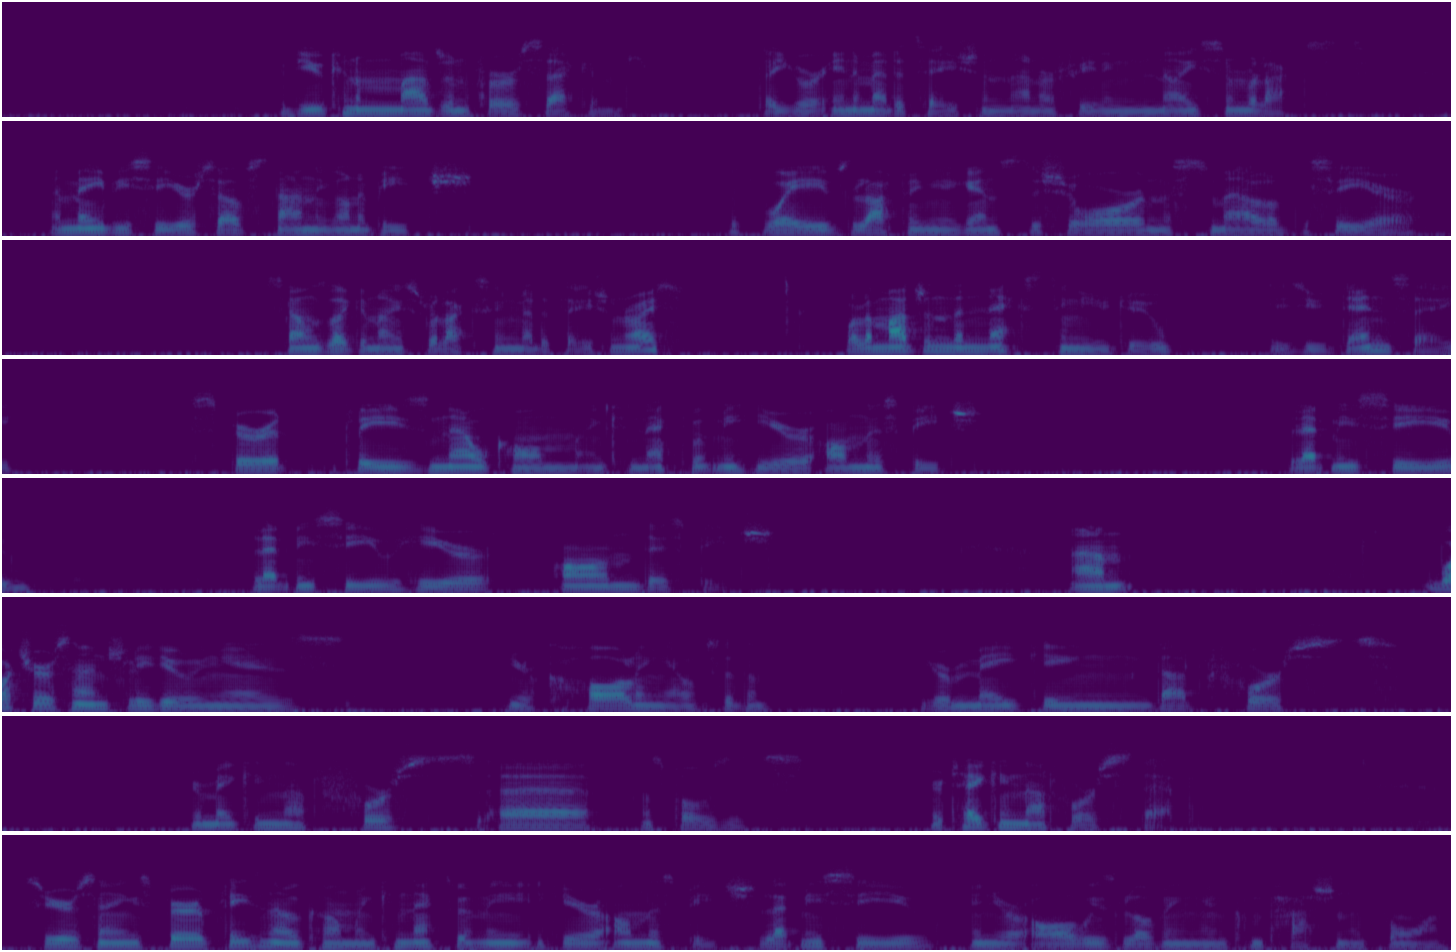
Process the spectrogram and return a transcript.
If you can imagine for a second that you are in a meditation and are feeling nice and relaxed, and maybe see yourself standing on a beach with waves lapping against the shore and the smell of the sea air. Sounds like a nice relaxing meditation, right? Well, imagine the next thing you do is you then say, Spirit, please now come and connect with me here on this beach. Let me see you let me see you here on this beach. And what you're essentially doing is you're calling out to them. You're making that first. You're making that first. Uh, I suppose it's. You're taking that first step. So you're saying, Spirit, please now come and connect with me here on this beach. Let me see you in your always loving and compassionate form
